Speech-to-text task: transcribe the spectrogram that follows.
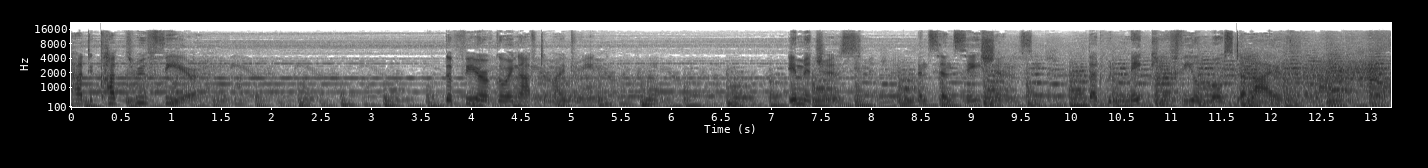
had to cut through fear. The fear of going after my dream. Images and sensations that would make you feel most alive. I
